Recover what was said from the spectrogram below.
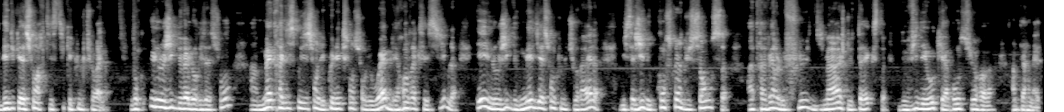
d'éducation artistique et culturelle. Donc une logique de valorisation, un mettre à disposition les collections sur le web, les rendre accessibles, et une logique de médiation culturelle. Il s'agit de construire du sens à travers le flux d'images, de textes, de vidéos qui abondent sur euh, Internet.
